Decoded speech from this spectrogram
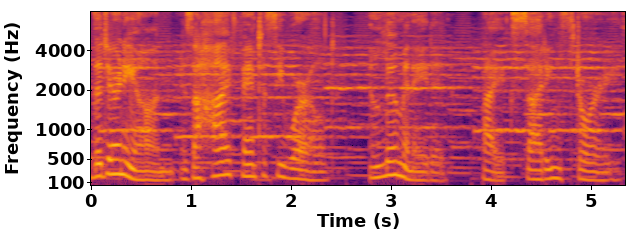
The Durnion is a high fantasy world illuminated by exciting stories.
